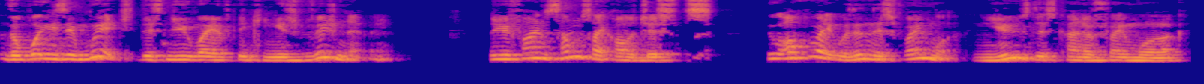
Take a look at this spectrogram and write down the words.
the ways in which this new way of thinking is visionary. So you find some psychologists who operate within this framework and use this kind of framework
